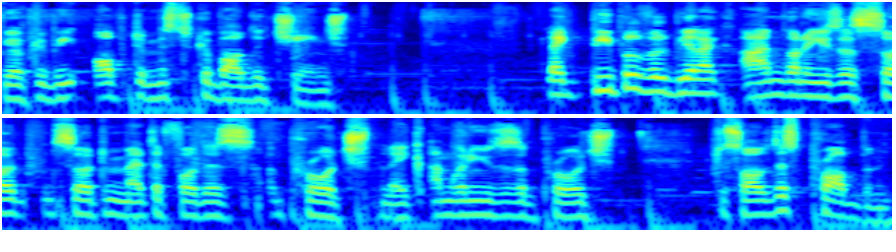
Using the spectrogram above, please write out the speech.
We have to be optimistic about the change. Like people will be like i'm going to use a certain, certain method for this approach. Like i'm going to use this approach to solve this problem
